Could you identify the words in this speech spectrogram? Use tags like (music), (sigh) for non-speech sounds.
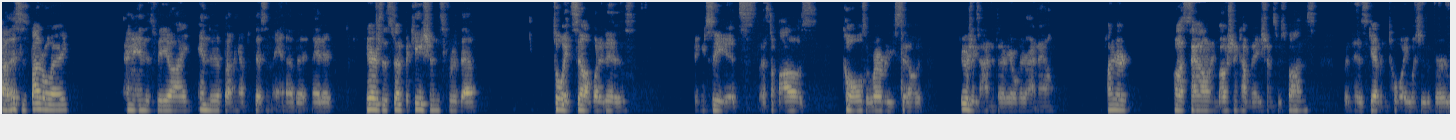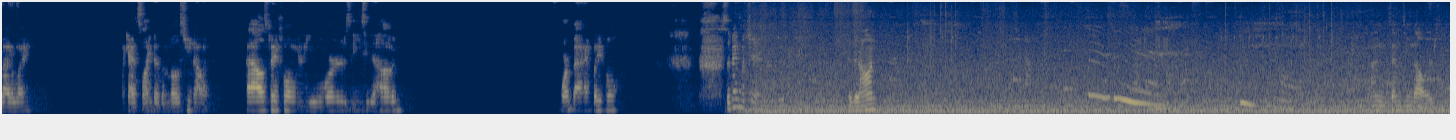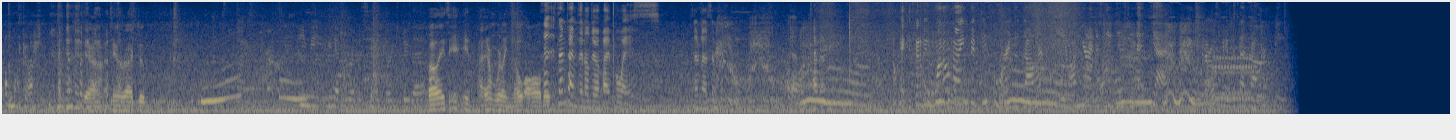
Uh, this is, by the way, and in this video, I ended up buttoning up this in the end of it and edit. Here's the specifications for the toy itself, what it is. You can see it's that's the model is Kohl's or wherever you sell it. Usually it's 130 over there right now. 100 plus sound and motion combinations responds with his given toy, which is a bird, by the way. The cats like that the most, you know it. Al's faithful when he wars, easy to hug. Wore back and playful. (sighs) So pretty much it. Is it on? (laughs) Hundred and seventeen dollars. Oh my gosh. Yeah, it's interactive. You mean you have to rub its head for it to do that? Well, it's it, it. I don't really know all So, the. sometimes it'll do it by voice. No, no, sometimes you can yeah, have it.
